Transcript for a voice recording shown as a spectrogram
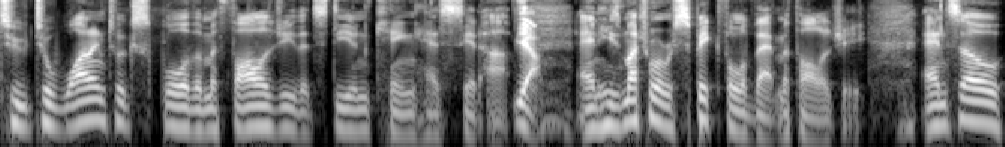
to to wanting to explore the mythology that Stephen King has set up. Yeah. and he's much more respectful of that mythology. And so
